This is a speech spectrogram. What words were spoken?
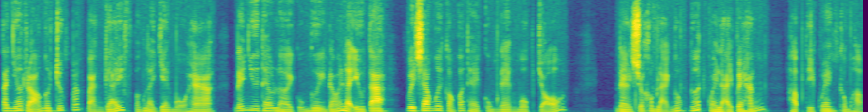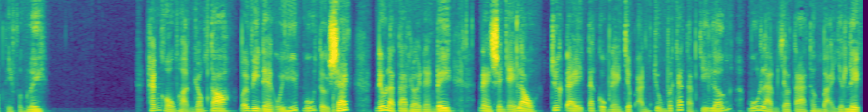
Ta nhớ rõ ngươi trước mắt bạn gái vẫn là Giang Mộ Hạ. Nếu như theo lời của ngươi nói là yêu ta, vì sao ngươi còn có thể cùng nàng một chỗ? Nàng sẽ không lại ngốc nghếch quay lại với hắn, hợp thì quen, không hợp thì phân ly. Hắn hỗn hển rống to bởi vì nàng uy hiếp muốn tự sát. Nếu là ta rời nàng đi, nàng sẽ nhảy lầu. Trước đây ta cùng nàng chụp ảnh chung với các tạp chí lớn, muốn làm cho ta thân bại danh liệt.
